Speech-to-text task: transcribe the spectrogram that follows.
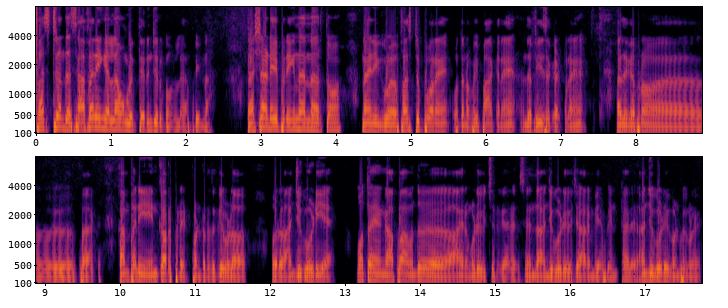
ஃபஸ்ட்டு அந்த சஃபரிங் எல்லாம் உங்களுக்கு தெரிஞ்சிருக்கும்ல அப்படின்னா நஷ்டம் அடைய போறீங்கன்னா என்ன அர்த்தம்? நான் இன்னைக்கு ஃபஸ்ட்டு போகிறேன் ஒருத்தனை போய் பார்க்குறேன் அந்த ஃபீஸை கட்டுறேன் அதுக்கப்புறம் கம்பெனி இன்கார்பரேட் பண்ணுறதுக்கு இவ்வளோ ஒரு அஞ்சு கோடியை மொத்தம் எங்கள் அப்பா வந்து ஆயிரம் கோடி வச்சுருக்காரு. சரி இந்த அஞ்சு கோடி வச்சு ஆரம்பி அப்படின்ட்டாரு. அஞ்சு கோடியை கொண்டு போய் கொடுங்க.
